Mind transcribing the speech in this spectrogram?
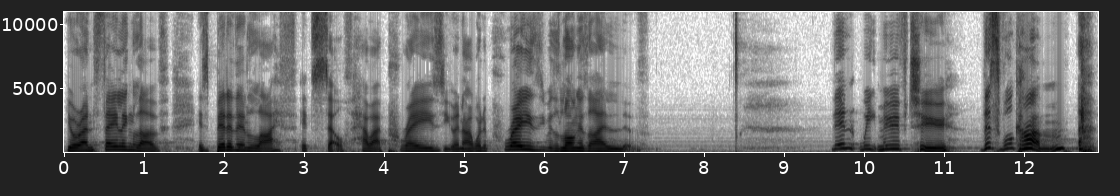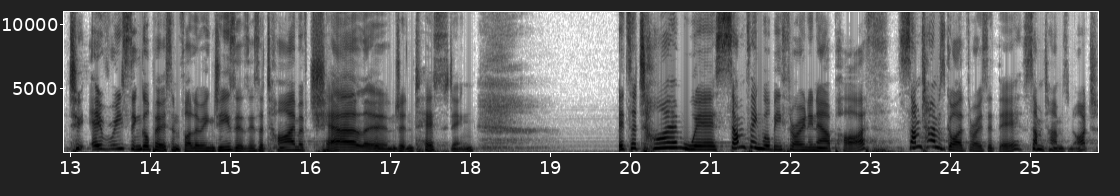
Your unfailing love is better than life itself. How I praise you, and I want to praise you as long as I live. Then we move to this will come to every single person following Jesus is a time of challenge and testing. It's a time where something will be thrown in our path. Sometimes God throws it there, sometimes not.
